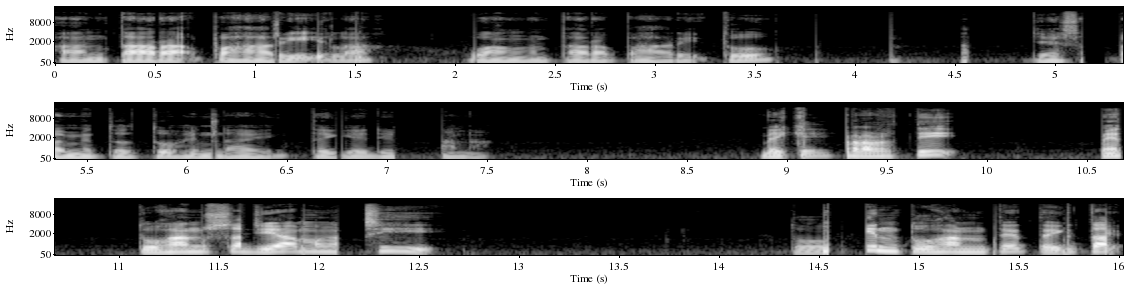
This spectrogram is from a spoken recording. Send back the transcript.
antara pahari lah uang antara pahari itu jasa itu hindai tege di anak baik berarti Tuhan saja mengasihi. Mungkin Tuhan tete kita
